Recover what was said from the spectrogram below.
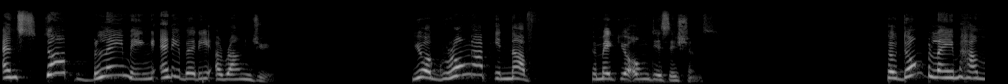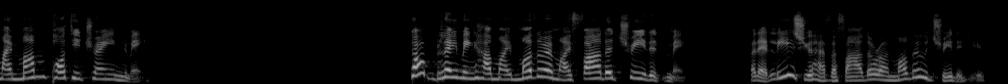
And stop blaming anybody around you. You're grown up enough to make your own decisions. So don't blame how my mom potty trained me. Stop blaming how my mother and my father treated me. But at least you have a father or a mother who treated you.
